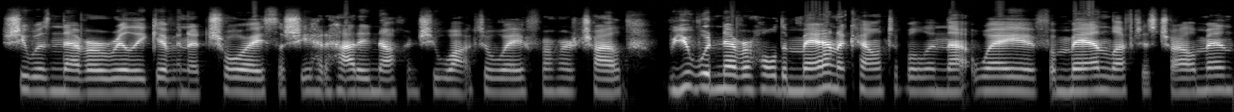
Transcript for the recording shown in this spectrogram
she was never really given a choice. So she had had enough, and she walked away from her child. You would never hold a man accountable in that way if a man left his child. Man,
